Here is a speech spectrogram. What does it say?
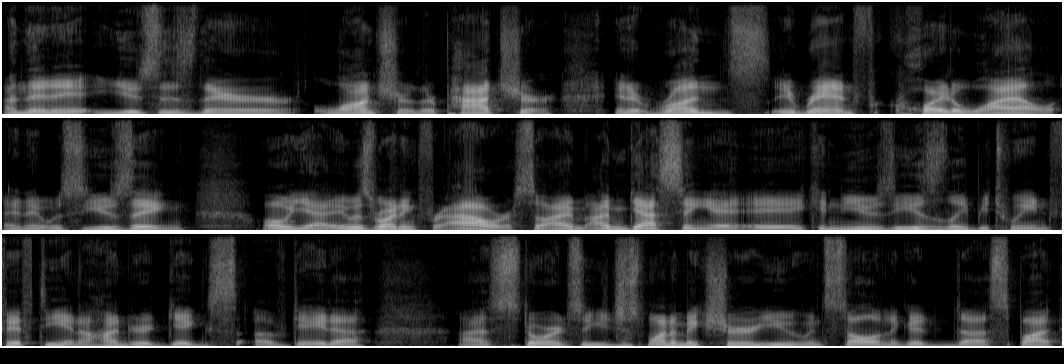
and then it uses their launcher, their patcher, and it runs. It ran for quite a while, and it was using, oh yeah, it was running for hours. So I'm, I'm guessing it, it can use easily between 50 and 100 gigs of data uh, storage. So you just want to make sure you install in a good uh, spot.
